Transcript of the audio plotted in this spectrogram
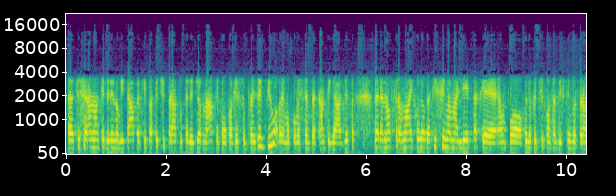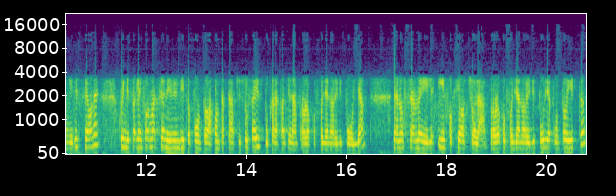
Eh, ci saranno anche delle novità per chi parteciperà a tutte le giornate con qualche sorpresa in più, avremo come sempre tanti gadget, dalla nostra ormai collaudatissima maglietta che è un po' quello che ci contraddistingue per ogni edizione, quindi per le informazioni vi invito appunto a contattarci su Facebook alla pagina Proloco Foglianori di Puglia la nostra mail info chiocciola prolocofoglianoredipuglia.it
